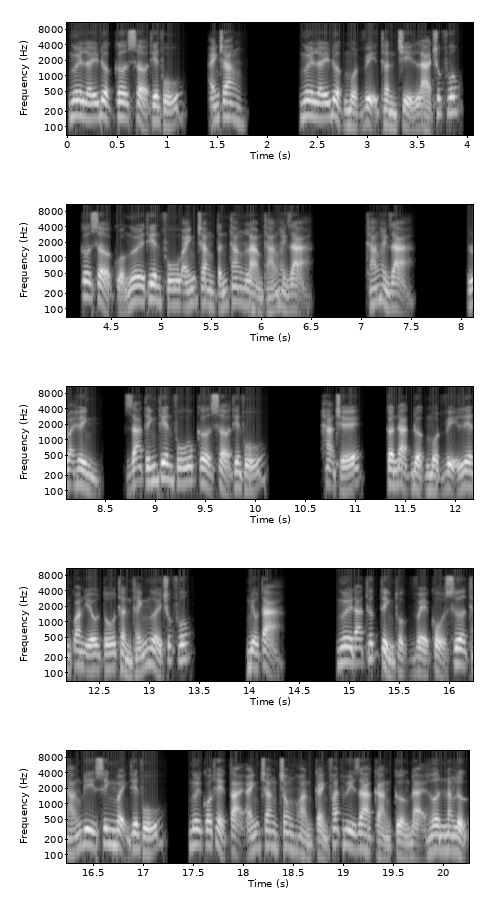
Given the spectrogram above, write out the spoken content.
Ngươi lấy được cơ sở thiên phú, ánh trăng. Ngươi lấy được một vị thần chỉ là chúc phúc, cơ sở của ngươi thiên phú ánh trăng tấn thăng làm tháng hành giả. Tháng hành giả. Loại hình giã tính thiên phú, cơ sở thiên phú. Hạn chế, cần đạt được một vị liên quan yếu tố thần thánh người chúc phúc. Miêu tả, ngươi đã thức tỉnh thuộc về cổ xưa tháng đi sinh mệnh thiên phú, ngươi có thể tại ánh trăng trong hoàn cảnh phát huy ra càng cường đại hơn năng lực.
